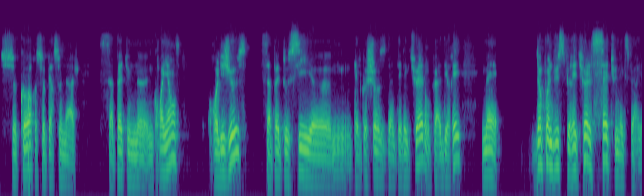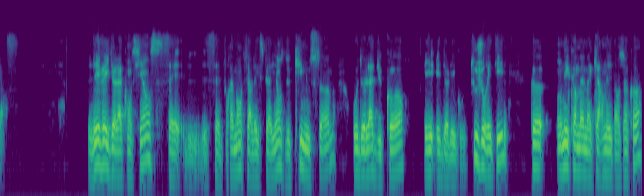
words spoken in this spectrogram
ce corps, ce personnage. Ça peut être une, croyance religieuse, ça peut être aussi euh, quelque chose d'intellectuel, on peut adhérer, mais d'un point de vue spirituel, c'est une expérience. L'éveil de la conscience, c'est vraiment faire l'expérience de qui nous sommes au-delà du corps et, de l'ego. Toujours est-il qu'on est quand même incarné dans un corps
